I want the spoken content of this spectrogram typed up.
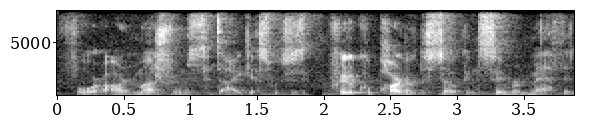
for our mushrooms to digest, which is a critical part of the soak and simmer method.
